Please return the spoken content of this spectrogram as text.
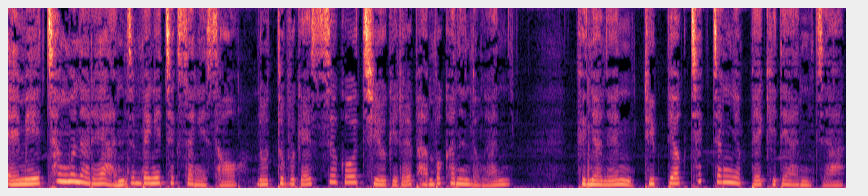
애미 창문 아래 앉은뱅이 책상에서 노트북에 쓰고 지우기를 반복하는 동안 그녀는 뒷벽 책장 옆에 기대 앉아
